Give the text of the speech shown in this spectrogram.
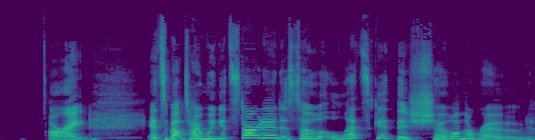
All right, it's about time we get started. So let's get this show on the road.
